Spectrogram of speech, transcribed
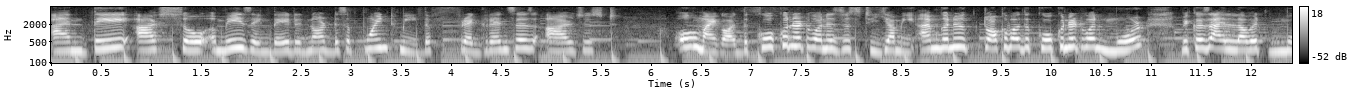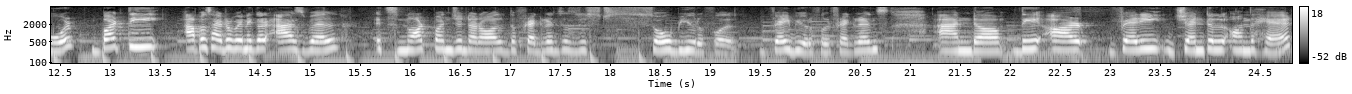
and they are so amazing. They did not disappoint me. The fragrances are just oh my god the coconut one is just yummy. I'm gonna talk about the coconut one more because i love it more. But the apple cider vinegar as well it's not pungent at all. The fragrance is just so beautiful very beautiful fragrance. And uh, they are very gentle on the hair.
